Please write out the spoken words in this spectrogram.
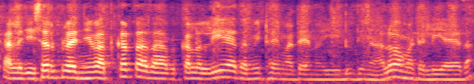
કાલે જે સરપ્રાઈઝની વાત કરતા હતા કલર લઈ આવ્યા હતા મીઠાઈ માટે એનો એ દૂધીના હલવા માટે લઈ આવ્યા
